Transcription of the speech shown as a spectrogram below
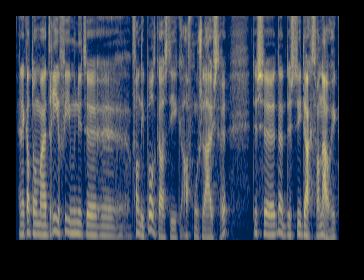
En ik had nog maar drie of vier minuten van die podcast die ik af moest luisteren. Dus, dus die dacht van, nou, ik,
